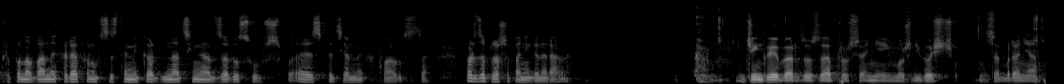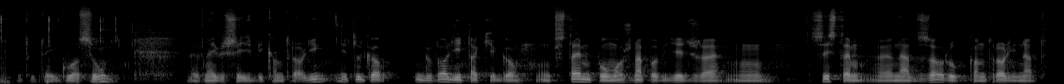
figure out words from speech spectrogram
proponowanych reform w systemie koordynacji nadzoru służb specjalnych w Polsce. Bardzo proszę, panie generale. Dziękuję bardzo za zaproszenie i możliwość zabrania tutaj głosu w Najwyższej Izbie Kontroli. I tylko gwoli takiego wstępu można powiedzieć, że mm, system nadzoru, kontroli nad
